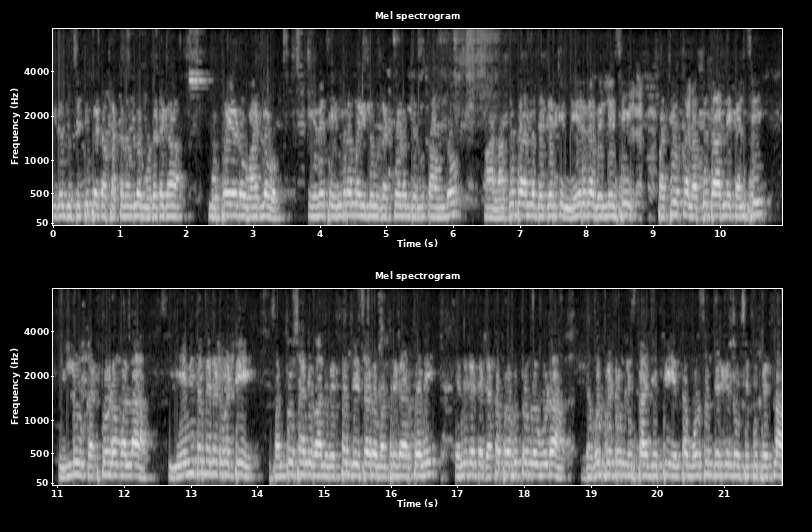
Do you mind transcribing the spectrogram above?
ఈరోజు సిద్దిపేట పట్టణంలో మొదటగా ముప్పై ఏడో వార్డులో ఏవైతే ఇంద్రమ్మ ఇల్లులు కట్టుకోవడం జరుగుతూ ఉందో ఆ లబ్ధిదారుల దగ్గరికి నేరుగా వెళ్ళేసి ప్రతి ఒక్క లబ్ధిదారుని కలిసి ఇల్లు కట్టుకోవడం వల్ల ఏ విధమైనటువంటి సంతోషాన్ని వాళ్ళు వ్యక్తం చేశారో మంత్రి గారితో ఎందుకంటే గత ప్రభుత్వంలో కూడా డబుల్ బెడ్రూమ్లు ఇస్తా అని చెప్పి ఎంత మోసం జరిగిందో సిద్దిపేటలో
